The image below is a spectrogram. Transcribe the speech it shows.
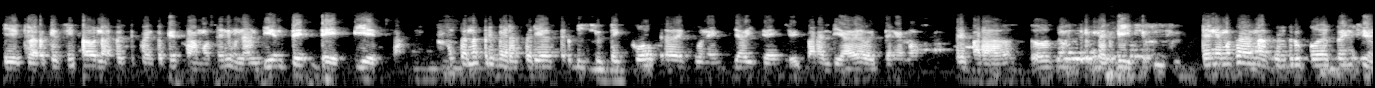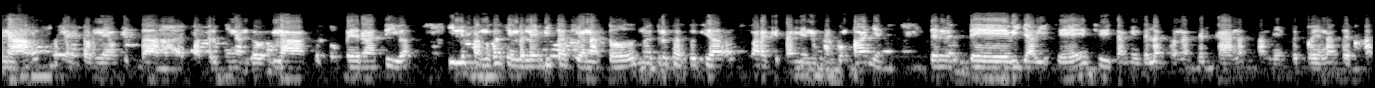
Y claro que sí, Paula, pues te cuento que estamos en un ambiente de fiesta. Esta es la primera feria de servicios de contra de Cunen Villavicencio y para el día de hoy tenemos preparados todos nuestros servicios. Tenemos además el grupo de pensionados con el torneo que está patrocinando la cooperativa y le estamos haciendo la invitación a todos nuestros asociados para que también nos acompañen de, de Villavicencio y también de las zonas cercanas también se pueden acercar.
